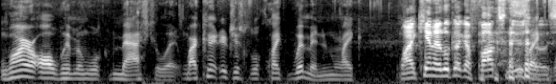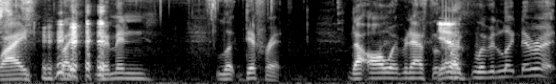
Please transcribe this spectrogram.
why are all women look masculine? Why can't it just look like women? And like, Why can't I look like a Fox News like host? why like women look different. Not all women have to Yeah. like women look different.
